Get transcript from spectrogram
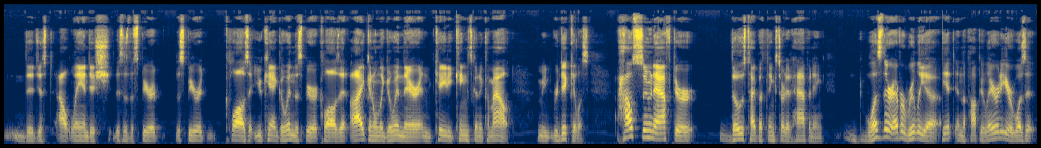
the just outlandish this is the spirit the spirit closet. You can't go in the spirit closet. I can only go in there and Katie King's going to come out. I mean, ridiculous. How soon after those type of things started happening, was there ever really a hit in the popularity or was it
